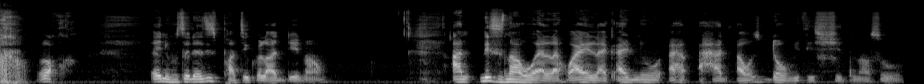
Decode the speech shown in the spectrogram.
ugh, ugh. Anyway, so there's this particular day now, and this is now where like why like I knew I, I had I was done with this shit now. So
